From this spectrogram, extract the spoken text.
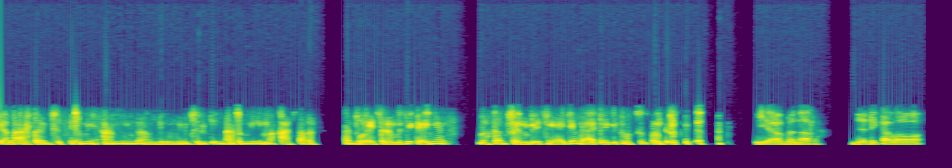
Jakarta insurgent army Bandung insurgent army Makassar. Kan Polyester Embassy kayaknya bahkan fanbase-nya aja nggak ada gitu. Iya benar. Jadi kalau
